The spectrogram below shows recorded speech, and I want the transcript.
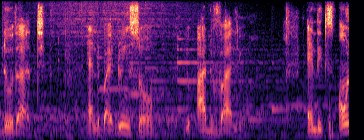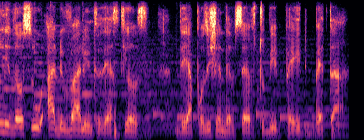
Do that. And by doing so you add value. And it's only those who add value into their skills they are position themselves to be paid better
